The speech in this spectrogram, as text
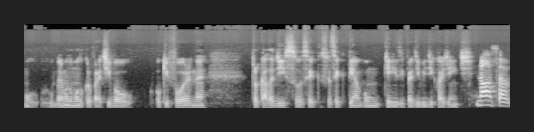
o mesmo mundo corporativo ou o que for, né? Por causa disso? Você, se você tem algum case para dividir com a gente? Nossa,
